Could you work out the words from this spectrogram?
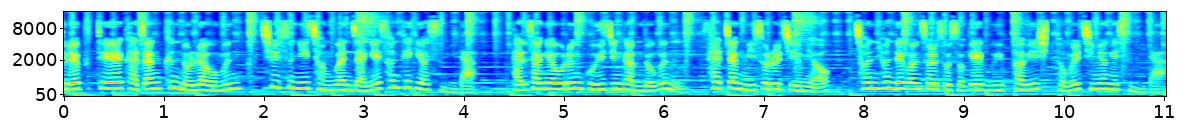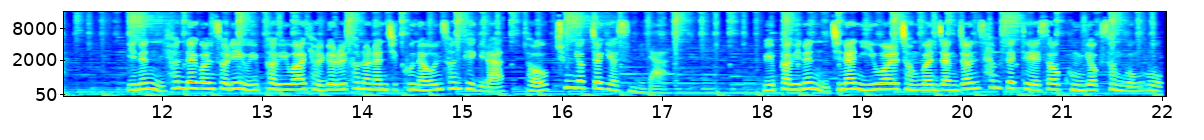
드래프트의 가장 큰 놀라움은 7순위 정관장의 선택이었습니다. 단상에 오른 고이진 감독은 살짝 미소를 지으며 전 현대건설 소속의 위파위 시통을 지명했습니다. 이는 현대건설이 위파위와 결별을 선언한 직후 나온 선택이라 더욱 충격적이었습니다. 위파위는 지난 2월 정관장전 3세트에서 공격 성공 후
